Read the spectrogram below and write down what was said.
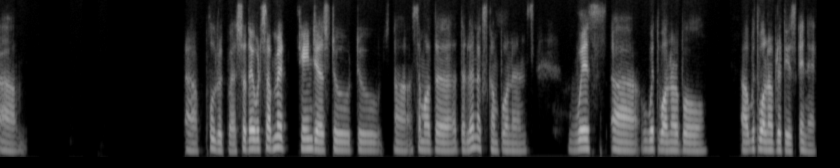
um, pull requests. So they would submit changes to to uh, some of the the Linux components with uh, with vulnerable uh, with vulnerabilities in it.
